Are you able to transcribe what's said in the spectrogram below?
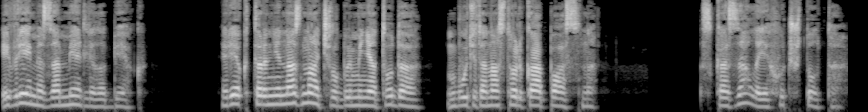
И время замедлило бег. Ректор не назначил бы меня туда, будь это настолько опасно. Сказала я хоть что-то.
